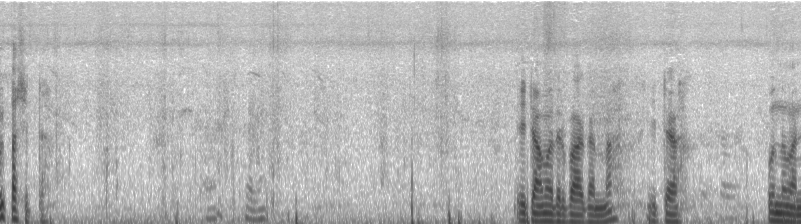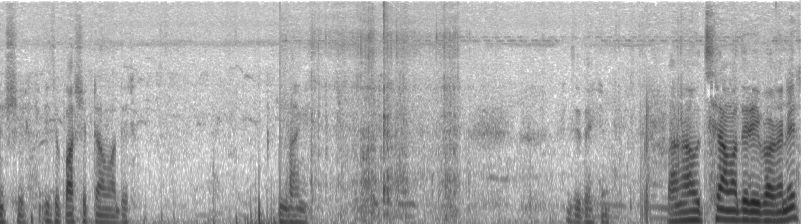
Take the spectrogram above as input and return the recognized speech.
ওই পাশেরটা। এটা আমাদের বাগান না, এটা অন্য মানুষের এই যে পাশেরটা আমাদের। ভাঙে। যে দেখেন, ভাঙা হচ্ছে আমাদের এই বাগানের।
